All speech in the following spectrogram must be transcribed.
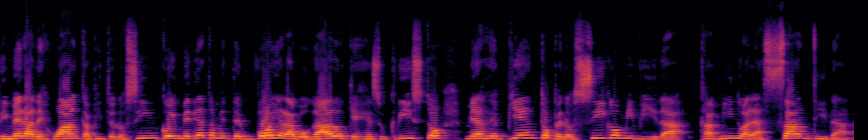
Primera de Juan capítulo 5, inmediatamente voy al abogado que es Jesucristo, me arrepiento pero sigo mi vida, camino a la santidad,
